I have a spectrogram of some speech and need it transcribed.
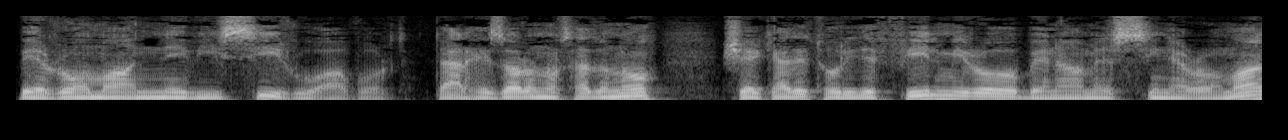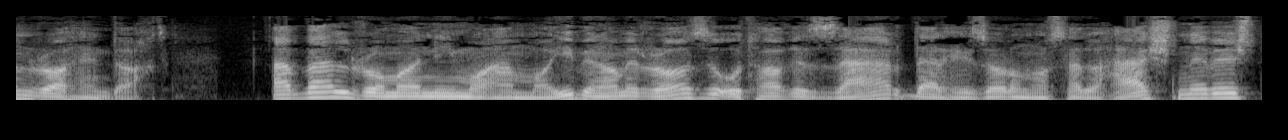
به رمان نویسی رو آورد. در 1909 شرکت تولید فیلمی رو به نام سینه رمان راه انداخت. اول رومانی معمایی به نام راز اتاق زرد در 1908 نوشت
